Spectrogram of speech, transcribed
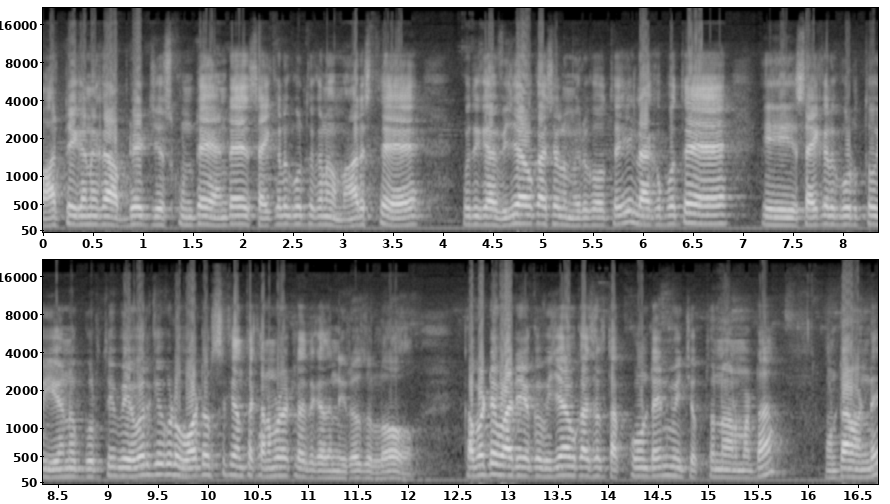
పార్టీ కనుక అప్డేట్ చేసుకుంటే అంటే సైకిల్ గుర్తు కనుక మారిస్తే కొద్దిగా విజయ అవకాశాలు మెరుగవుతాయి. లేకపోతే ఈ సైకిల్ గుర్తు ఏనుగు గుర్తు ఇవి ఎవరికి కూడా ఓటర్స్కి అంత కనబడట్లేదు కదండి ఈ రోజుల్లో. కాబట్టి వాటి యొక్క విజయ అవకాశాలు తక్కువ ఉంటాయని మేము చెప్తున్నాం అనమాట ఉంటామండి?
